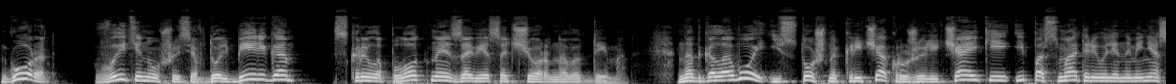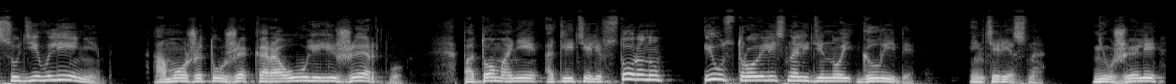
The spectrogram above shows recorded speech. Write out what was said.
Город, вытянувшийся вдоль берега, скрыла плотная завеса черного дыма. Над головой, истошно крича, кружили чайки и посматривали на меня с удивлением, а может, уже караулили жертву. Потом они отлетели в сторону и устроились на ледяной глыбе. Интересно, неужели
